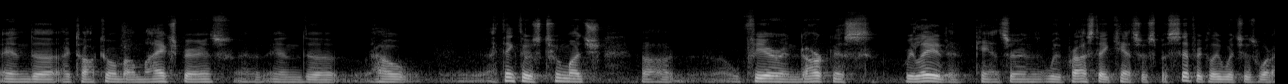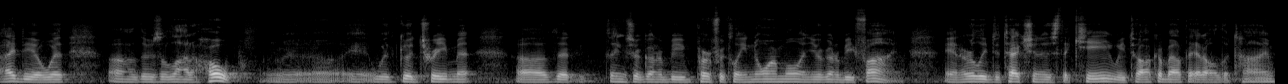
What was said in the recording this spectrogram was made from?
and uh, I talk to them about my experience and, and uh, how I think there's too much uh, fear and darkness related to cancer, and with prostate cancer specifically, which is what I deal with, uh, there's a lot of hope with good treatment uh, that things are going to be perfectly normal and you're going to be fine. And early detection is the key. We talk about that all the time.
